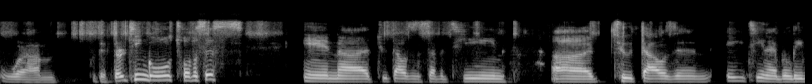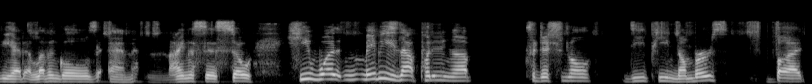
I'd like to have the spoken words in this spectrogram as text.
Where um, with 13 goals, 12 assists in uh, 2017. Uh, 2018, I believe he had 11 goals and nine assists. So he was maybe he's not putting up traditional DP numbers, but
